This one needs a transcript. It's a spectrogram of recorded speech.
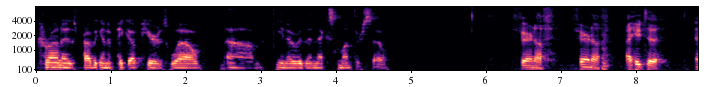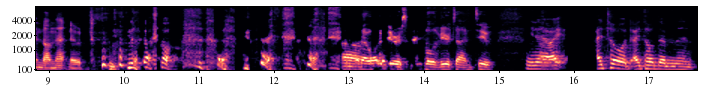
Corona is probably going to pick up here as well, um, you know, over the next month or so. Fair enough. Fair enough. I hate to end on that note. but I want to be respectful of your time too. You know, I I told I told them that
